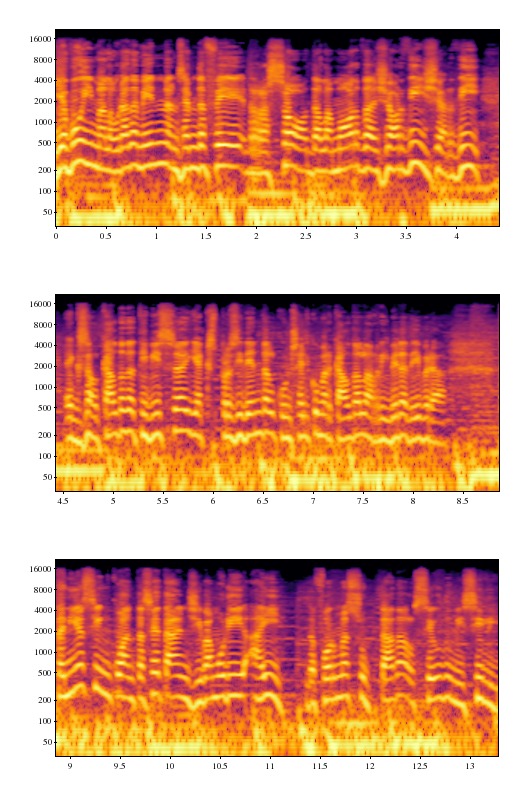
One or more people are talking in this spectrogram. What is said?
I avui, malauradament, ens hem de fer ressò de la mort de Jordi Jardí, exalcalde de Tivissa i expresident del Consell Comarcal de la Ribera d'Ebre. Tenia 57 anys i va morir ahir, de forma sobtada al seu domicili.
